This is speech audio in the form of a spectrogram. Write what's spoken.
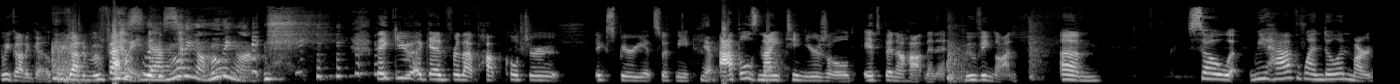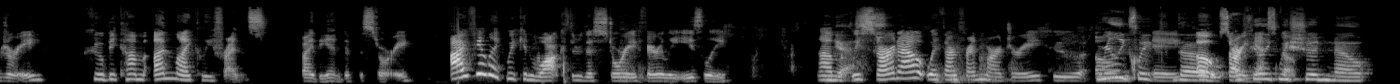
we gotta go. We gotta move fast. Anyway, yeah, moving on, moving on. Thank you again for that pop culture experience with me. Yep. Apple's Yeah. 19 years old. It's been a hot minute. Moving on. Um so we have Wendell and Marjorie who become unlikely friends by the end of the story. I feel like we can walk through this story fairly easily. Um, We start out with our friend Marjorie, who really quick a- though. Oh, sorry. I feel yes, like we go. should note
